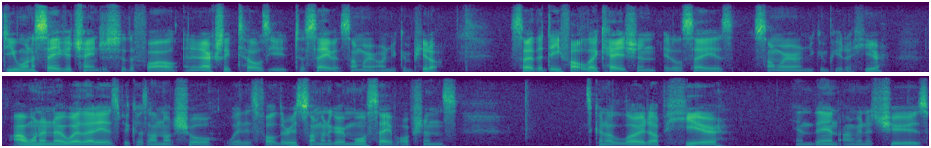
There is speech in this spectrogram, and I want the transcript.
do you want to save your changes to the file and it actually tells you to save it somewhere on your computer. So the default location it'll say is somewhere on your computer here. I want to know where that is because I'm not sure where this folder is so I'm going to go more save options. It's going to load up here and then I'm going to choose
